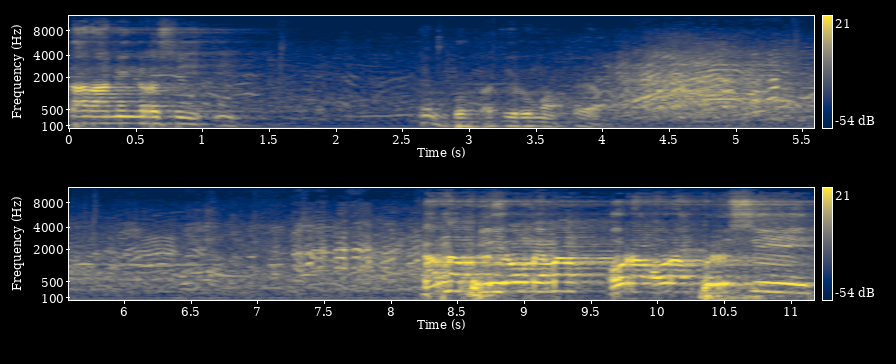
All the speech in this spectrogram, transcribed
carane ngresiki Embuh di rumah ya. Karena beliau memang orang-orang bersih.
